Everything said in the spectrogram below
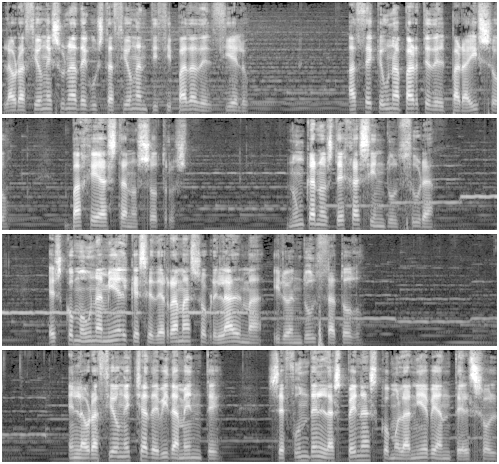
La oración es una degustación anticipada del cielo. Hace que una parte del paraíso baje hasta nosotros. nunca nos deja sin dulzura. Es como una miel que se derrama sobre el alma y lo endulza todo. En la oración hecha debidamente se funden las penas como la nieve ante el sol.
